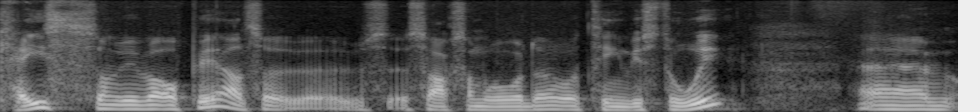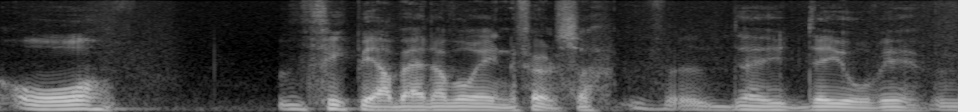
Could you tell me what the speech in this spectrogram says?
case som vi var oppe i, altså saksområder og ting vi sto i. Og fikk bearbeida våre egne følelser. Det, det, gjorde vi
